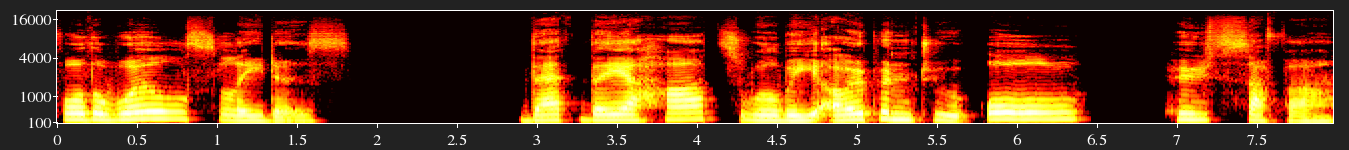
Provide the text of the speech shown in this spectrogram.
For the world's leaders, that their hearts will be open to all who suffer.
